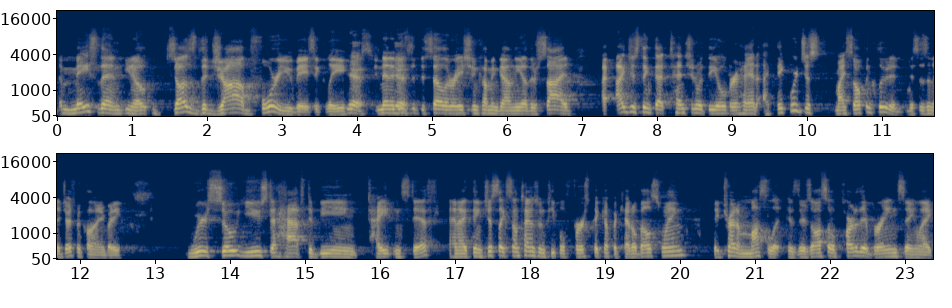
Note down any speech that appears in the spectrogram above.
The mace then, you know, does the job for you basically. Yes. And then it yes. is the deceleration coming down the other side I, I just think that tension with the overhead, I think we're just, myself included, this isn't a judgment call on anybody. We're so used to have to being tight and stiff. And I think just like sometimes when people first pick up a kettlebell swing, they try to muscle it because there's also a part of their brain saying, like,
